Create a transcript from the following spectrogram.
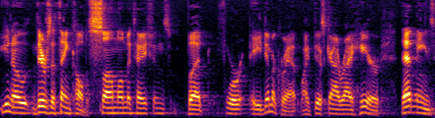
You know, there's a thing called some limitations, but for a Democrat like this guy right here, that means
